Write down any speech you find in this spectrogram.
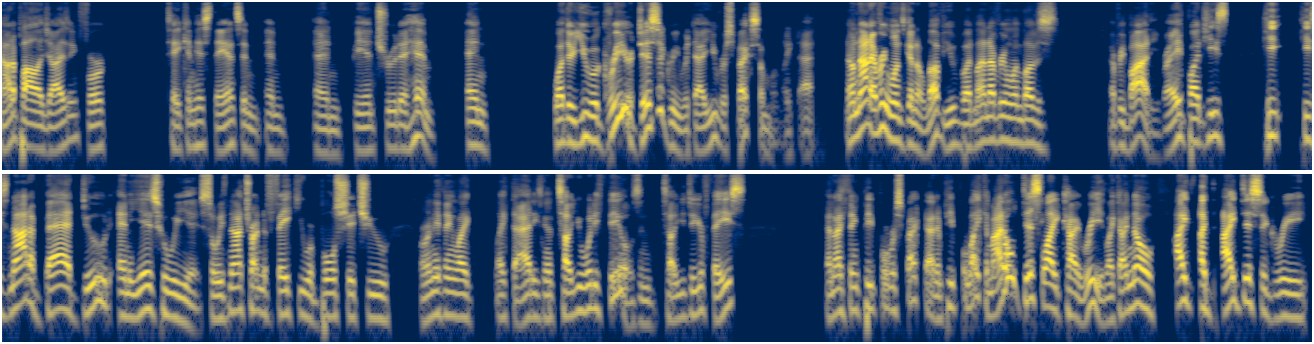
not apologizing for taking his stance and and and being true to him. And whether you agree or disagree with that, you respect someone like that. Now, not everyone's going to love you, but not everyone loves everybody, right? But he's he he's not a bad dude, and he is who he is. So he's not trying to fake you or bullshit you or anything like like that. He's going to tell you what he feels and tell you to your face. And I think people respect that, and people like him. I don't dislike Kyrie. Like I know I I, I disagree.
